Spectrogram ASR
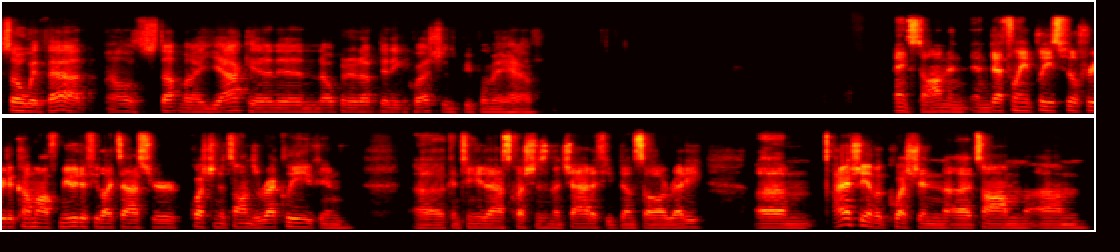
So with that, I'll stop my yakking and open it up to any questions people may have. Thanks, Tom. And, and definitely please feel free to come off mute if you'd like to ask your question to Tom directly. You can uh, continue to ask questions in the chat if you've done so already. Um, I actually have a question, uh, Tom, um,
